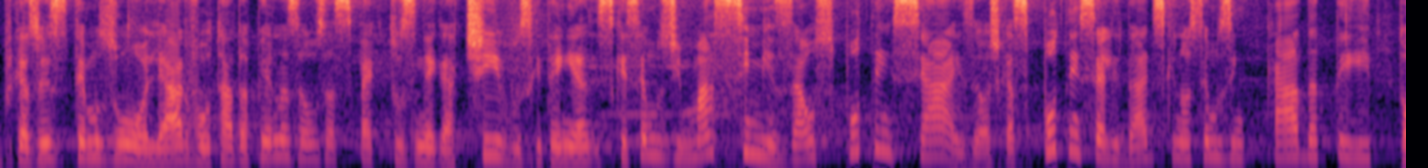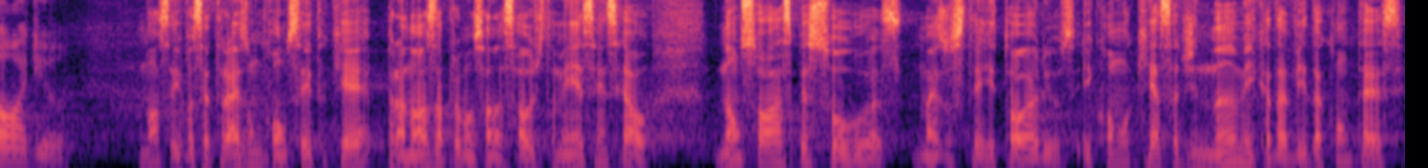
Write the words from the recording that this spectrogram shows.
porque às vezes temos um olhar voltado apenas aos aspectos negativos, que tem, esquecemos de maximizar os potenciais, eu acho que as potencialidades que nós temos em cada território. Nossa, e você traz um conceito que é, para nós, na promoção da saúde também é essencial. Não só as pessoas, mas os territórios. E como que essa dinâmica da vida acontece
